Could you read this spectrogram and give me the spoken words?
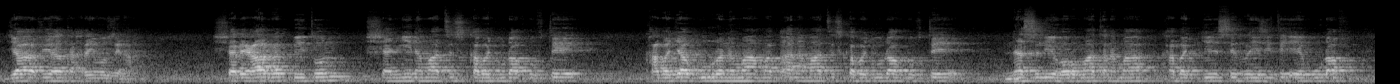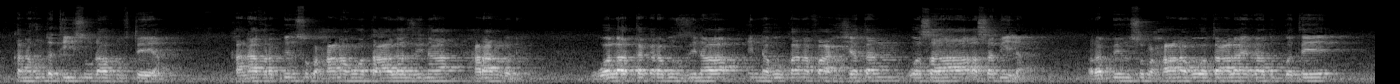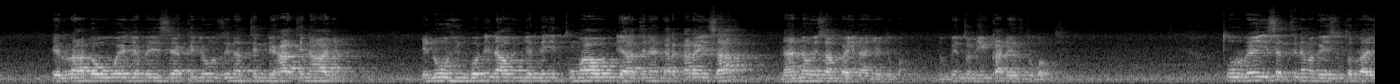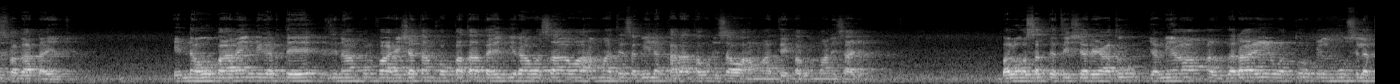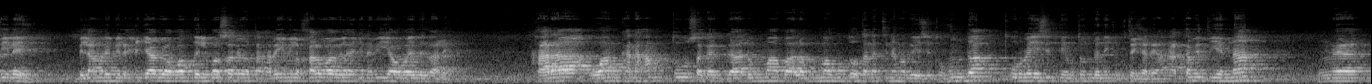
جاء فيها تحريم الزنا شريعة ربيتون شنين ماتس كبجودا فلفته كبجا غر نما مقا نماتس كبجودا فلفته نسلي حرمات نما كبجي سر ريسيتي ايبودا كان هند تيسودا فلفته يعني. كناف رب سبحانه وتعالى زنا حرام قد ولا تقربوا الزنا إنه كان فاحشة وساء سبيلا. رب سبحانه وتعالى إرى دبته إرى دوه جبيسي أكجو زنا تندهاتنا آجا. إنو هنگودنا ونجن إتماو دهاتنا كركر إسا نانو إسا بينا جدوبا دبين تن هيكا دير تبا طرر إسا تنما گيسو طرر إس فقار دايجو. إنه كان إني قرتي زناكم فاحشة فقطا تهجرا وساء وهمات سبيلا كراتة نساء وهمات كرمان ساجا بل وسدت الشريعة جميع الذرائع والطرق الموصلة إليه بالأمر بالحجاب وغض البصر وتحريم الخلوة بالأجنبية وغير ذلك. كرا وان كان همتو سغغالما بالغما غدو تنتنا مغيسيتو هندا طريسيت ديمتون دني شفت شريعة. أكمت ينا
